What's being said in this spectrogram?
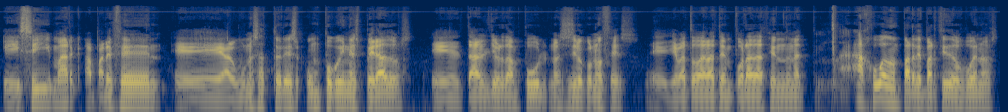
Y sí, Mark, aparecen eh, algunos actores un poco inesperados. El tal Jordan Poole, no sé si lo conoces, eh, lleva toda la temporada haciendo una... Ha jugado un par de partidos buenos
